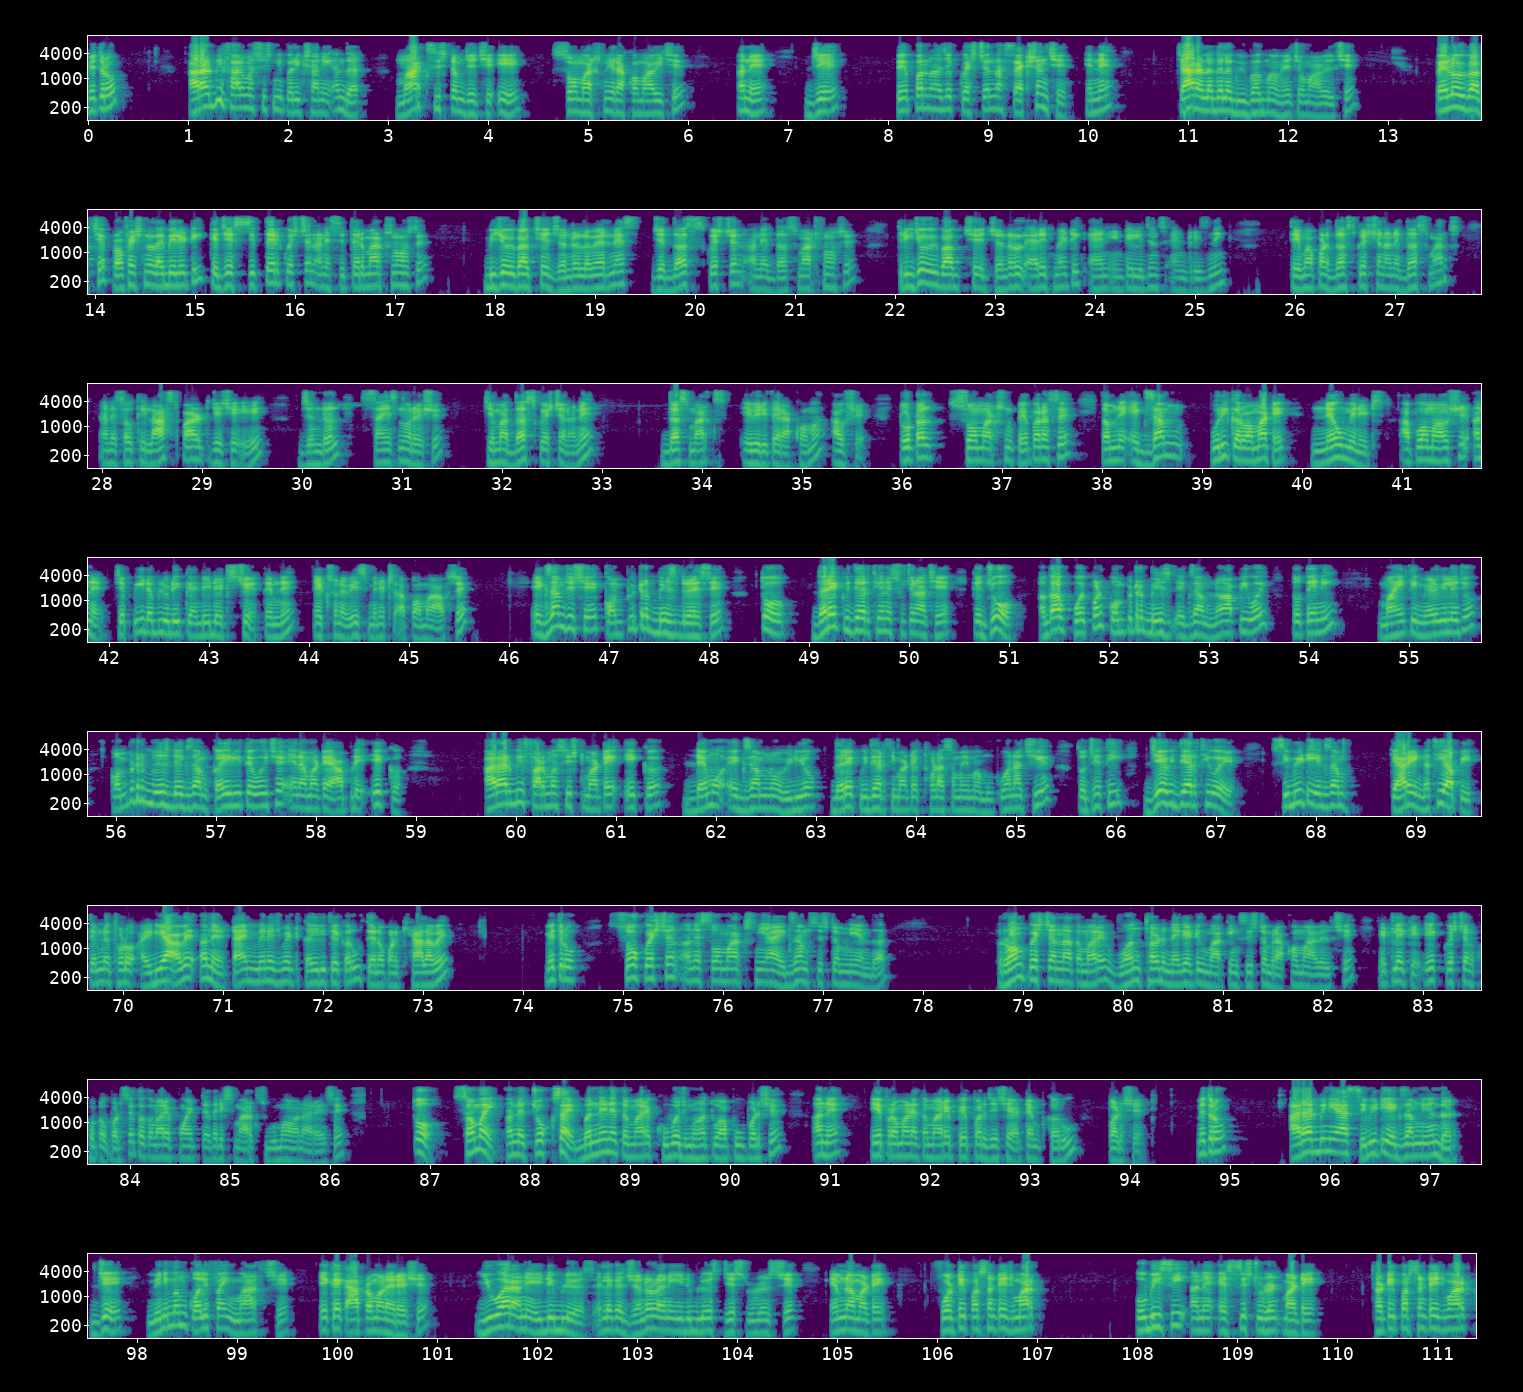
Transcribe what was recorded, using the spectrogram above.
મિત્રો આરઆરબી ફાર્માસિસ્ટની પરીક્ષાની અંદર માર્ક સિસ્ટમ જે છે એ સો માર્ક્સની રાખવામાં આવી છે. અને જે પેપરના જે ક્વેશ્ચનના સેક્શન છે, એને ચાર અલગ અલગ વિભાગમાં વહેંચવામાં આવેલ છે. પહેલો વિભાગ છે પ્રોફેશનલ એબિલિટી કે જે સિત્તેર ક્વેશ્ચન અને સિત્તેર માર્ક્સનો હશે. બીજો વિભાગ છે જનરલ અવેરનેસ જે દસ ક્વેશ્ચન અને દસ માર્ક્સનો હશે. ત્રીજો વિભાગ છે general arithmetic and intelligence and reasoning તેમાં પણ દસ ક્વેશ્ચન અને દસ માર્ક્સ અને સૌથી લાસ્ટ પાર્ટ જે છે એ જનરલ સાયન્સનો રહેશે, જેમાં દસ ક્વેશ્ચન અને દસ માર્ક્સ એવી રીતે રાખવામાં આવશે. ટોટલ સો માર્ક્સનું પેપર હશે. તમને એક્ઝામ પૂરી કરવા માટે નેવું મિનિટ્સ આપવામાં આવશે અને જે પીડબ્લ્યુડી કેન્ડિડેટ્સ છે તેમને એકસો વીસ મિનિટ્સ આપવામાં આવશે. એક્ઝામ જે છે કોમ્પ્યુટર બેઝડ રહેશે. તો દરેક વિદ્યાર્થીઓને સૂચના છે કે જો અગાઉ કોઈ પણ કોમ્પ્યુટર બેઝડ એક્ઝામ ન આપી હોય, તો તેની માહિતી મેળવી લેજો. કોમ્પ્યુટર બેઝડ એક્ઝામ કઈ રીતે હોય છે? એના માટે આપણે એક આરઆરબી ફાર્માસિસ્ટ માટે એક ડેમો એક્ઝામનો વીડિયો દરેક વિદ્યાર્થી માટે થોડા સમયમાં મૂકવાના છીએ. તો જેથી જે વિદ્યાર્થીઓએ સીબીટી એક્ઝામ ક્યારેય નથી આપી, તેમને થોડો આઈડિયા આવે અને ટાઈમ મેનેજમેન્ટ કઈ રીતે કરવું તેનો પણ ખ્યાલ આવે. મિત્રો, સો ક્વેશ્ચન અને સો માર્ક્સની આ એક્ઝામ સિસ્ટમની અંદર રોંગ ક્વેશ્ચનના તમારે one third negative marking system રાખવામાં આવેલ છે. એટલે કે એક ક્વેશ્ચન ખોટો પડશે તો તમારે પોઈન્ટ તેત્રીસ માર્ક્સ ગુમાવવાના રહેશે. તો સમય અને ચોકસાઈ બંનેને તમારે ખૂબ જ મહત્વ આપવું પડશે અને એ પ્રમાણે તમારે પેપર જે છે અટેમ્પ્ટ કરવું પડશે. મિત્રો, આરઆરબીની આ સીબીટી એક્ઝામની અંદર જે મિનિમમ ક્વોલિફાઈંગ માર્ક્સ છે એ કંઈક આ પ્રમાણે રહેશે. યુઆર અને ઈડબ્લ્યુએસ એટલે કે જનરલ અને ઈડબ્લ્યુએસ જે સ્ટુડન્ટ્સ છે, એમના માટે ફોર્ટી પર્સન્ટેજ માર્ક ઓબીસી અને એસસી સ્ટુડન્ટ માટે થર્ટી પર્સન્ટેજ માર્ક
